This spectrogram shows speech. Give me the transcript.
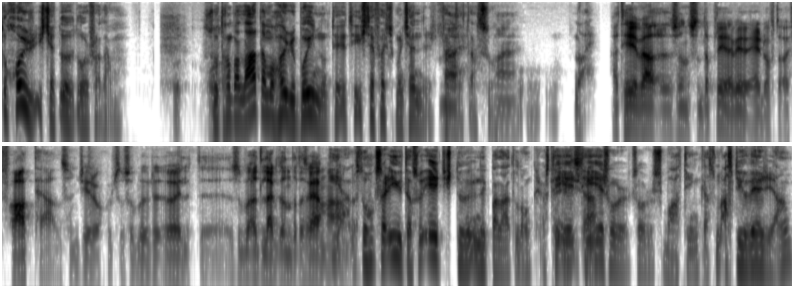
då hör ikke et öd år fra dem. Så han bara låter dem höra byn och det är inte folk man känner faktiskt alltså. Nej. Nej att det är väl sån som det plejer vara är det ofta i fatal som ger också så så blir det öligt så att lagt under det samma. Ja, så huxar ut så är det inte nek ballat långt. Det är det är så så små ting som alltid gör det. Ja.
